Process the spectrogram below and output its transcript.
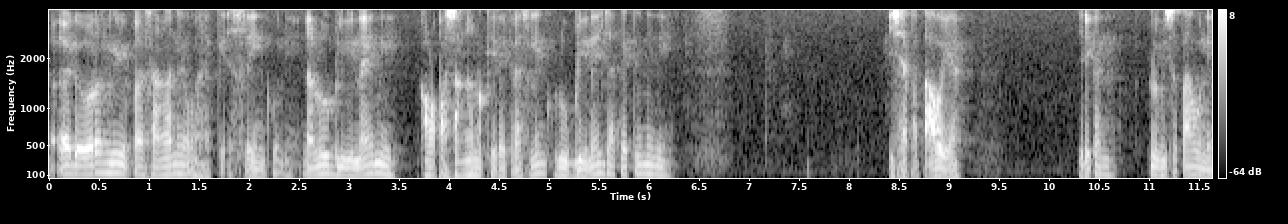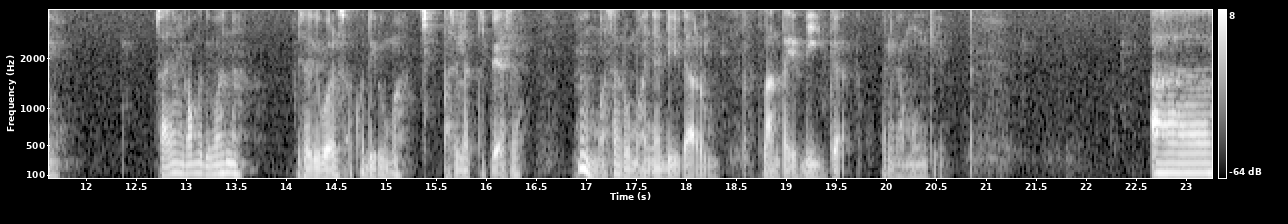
ada orang nih pasangannya wah kayak selingkuh nih. Nah lu beliin aja nih. Kalau pasangan lu kira-kira selingkuh, lu beliin aja jaket ini nih. Ya, siapa tahu ya. Jadi kan lu bisa tahu nih. Sayang kamu di mana? Bisa dibalas aku di rumah pas lihat GPS ya hmm masa rumahnya di dalam lantai tiga kan nggak mungkin uh,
